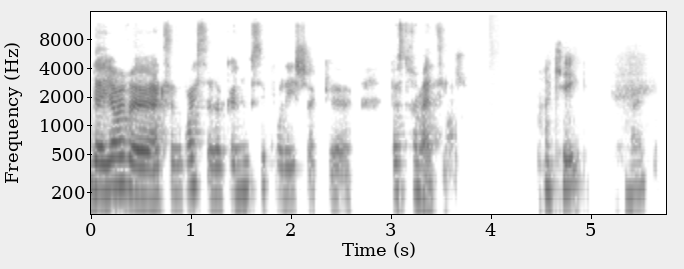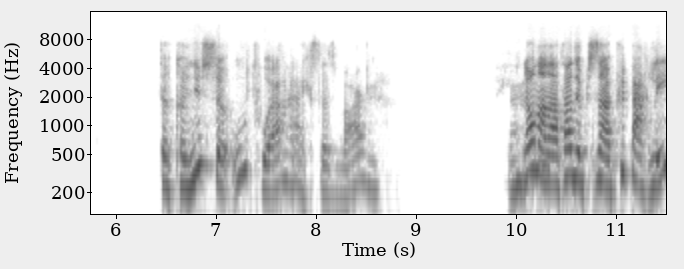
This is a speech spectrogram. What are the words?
D'ailleurs, Access Bar, c'est reconnu aussi pour les chocs post-traumatiques. OK. Tu as connu ça où, toi, Access Bar? Là, on en entend de plus en plus parler.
